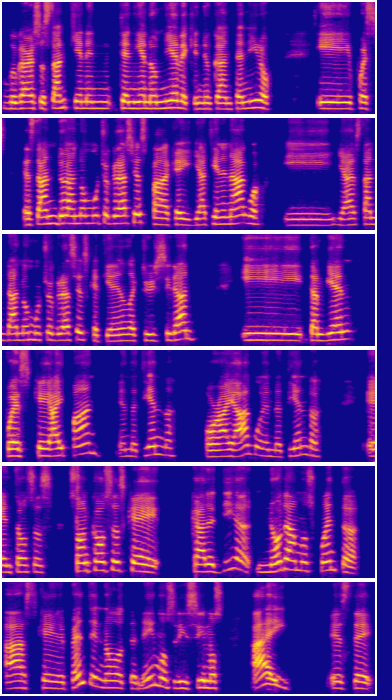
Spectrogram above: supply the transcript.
lugares están tienen, teniendo nieve que nunca han tenido. Y pues están dando muchas gracias para que ya tienen agua y ya están dando muchas gracias que tienen electricidad. Y también pues que hay pan en la tienda o hay agua en la tienda. Entonces, son cosas que cada día no damos cuenta hasta que de repente no lo tenemos y decimos, ay, este,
